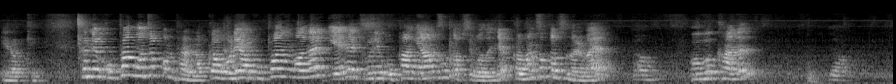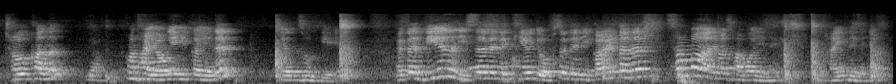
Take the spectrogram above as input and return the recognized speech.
이렇게. 근데 곱한 건 조금 달라. 그럼 우리가 곱하는 거는 얘네 둘이 게 함수값이거든요. 그럼 함수값은 얼마야? 야, 우극하는? 야, 저극하는? 야. 그럼 다 0이니까 얘는 연속이에요. 일단 니은은 있어야 되는데 기억이 없어야 되니까 일단은 3번 아니면 4번이네. 다 있네 그냥.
